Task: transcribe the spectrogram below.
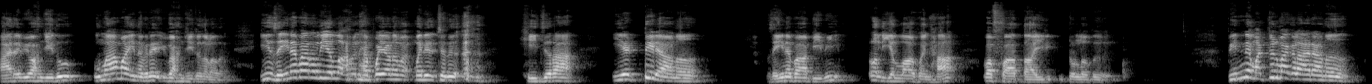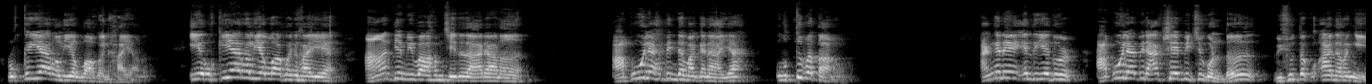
ആരെ വിവാഹം ചെയ്തു? ഉമാമ എന്നവരെ വിവാഹം ചെയ്തു എന്നുള്ളതാണ്. ഈ സൈനബ റലി അള്ളാഹുഹ എപ്പോഴാണ് മരിച്ചത്? ഹിജറ എട്ടിലാണ് സൈനബ ബീബി റലി അള്ളാഹുൻഹ വഫാത്തായിട്ടുള്ളത്. പിന്നെ മറ്റൊരു മകൾ ആരാണ്? റുക്കിയ റലി അള്ളാഹുൻഹായാണ് ഈ റുക്കിയ റലി അള്ളാഹുൻഹായെ ആദ്യം വിവാഹം ചെയ്തത് ആരാണ്? അബൂലഹബിന്റെ മകനായ ഉത്തുബത്താണ്. അങ്ങനെ എന്ത് ചെയ്തു? അബൂലഹബിൻ ആക്ഷേപിച്ചുകൊണ്ട് വിശുദ്ധ ഖുർആൻ ഇറങ്ങി.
